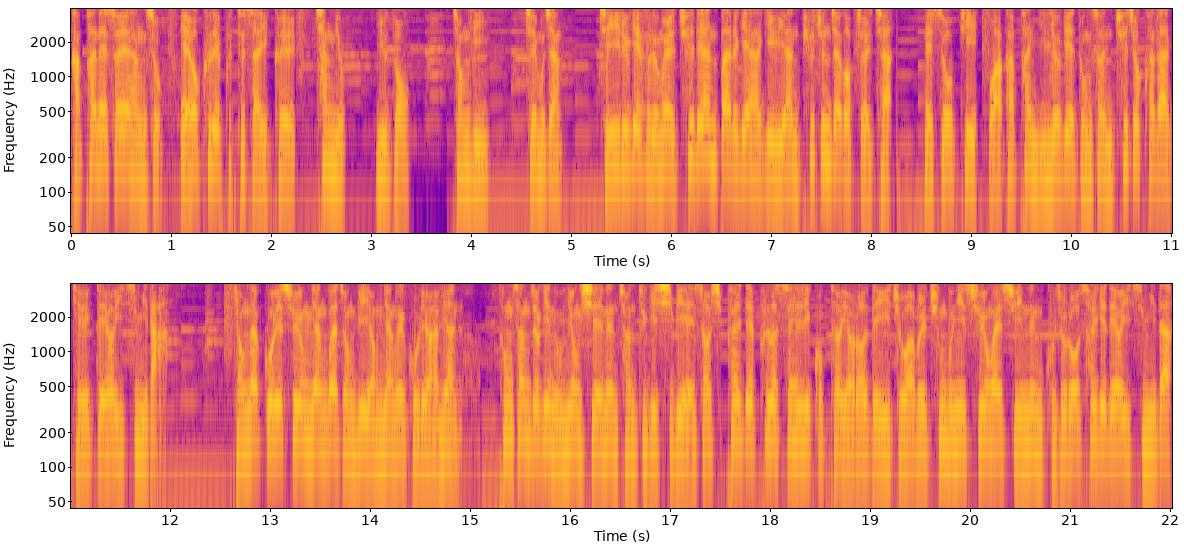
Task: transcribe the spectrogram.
갑판에서의 항속, 에어크래프트 사이클, 착륙, 유도, 정비, 재무장, 제1륙의 흐름을 최대한 빠르게 하기 위한 표준 작업 절차, SOP와 갑판 인력의 동선 최적화가 계획되어 있습니다. 경납고의 수용량과 정비 역량을 고려하면 통상적인 운용 시에는 전투기 12에서 18대 플러스 헬리콥터 여러 대의 조합을 충분히 수용할 수 있는 구조로 설계되어 있습니다.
